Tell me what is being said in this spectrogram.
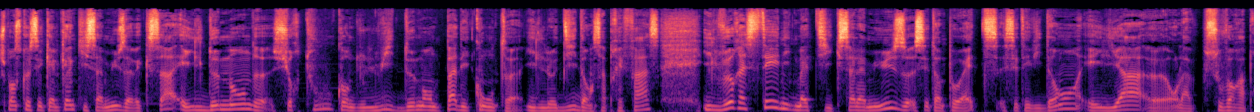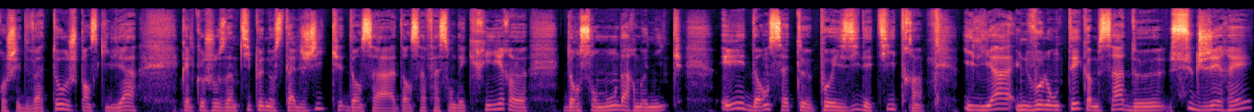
Je pense que c'est quelqu'un qui s'amuse avec ça, et il demande surtout, quand lui demande pas des comptes, il le dit dans sa préface, il veut rester énigmatique, ça l'amuse, c'est un poète, c'est évident, et il y a, euh, on l'a souvent rapproché de Watteau, je pense qu'il y a quelque chose d'un petit peu nostalgique dans sa, dans sa façon d'écrire, euh, dans son monde harmonique, et dans cette poésie des titres. Il y a une volonté comme ça de suggérer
